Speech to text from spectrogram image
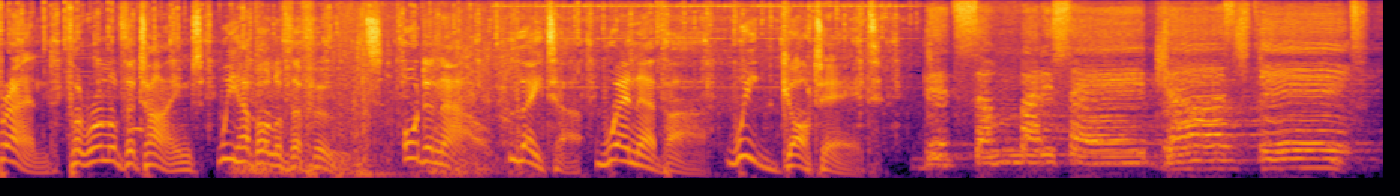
Friend, for all of the times, we have all of the foods. Order now, later, whenever. We got it. Did somebody say just eat?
